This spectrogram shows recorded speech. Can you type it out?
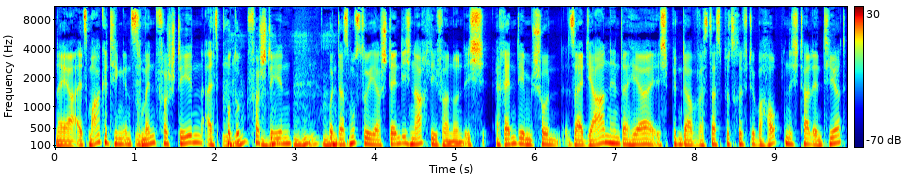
naja, als Marketinginstrument verstehen, als Produkt mhm, verstehen. Mhm, mhm, und das musst du ja ständig nachliefern. Und ich renne dem schon seit Jahren hinterher. Ich bin da, was das betrifft, überhaupt nicht talentiert.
